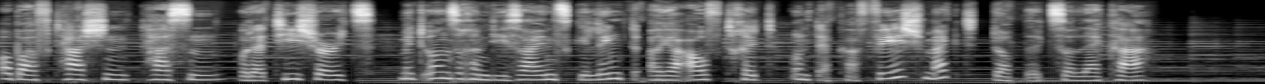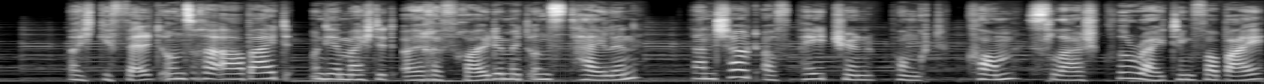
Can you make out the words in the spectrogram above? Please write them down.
Ob auf Taschen, Tassen oder T-Shirts, mit unseren Designs gelingt euer Auftritt und der Kaffee schmeckt doppelt so lecker. Euch gefällt unsere Arbeit und ihr möchtet eure Freude mit uns teilen? Dann schaut auf patreon.com slash cluewriting vorbei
